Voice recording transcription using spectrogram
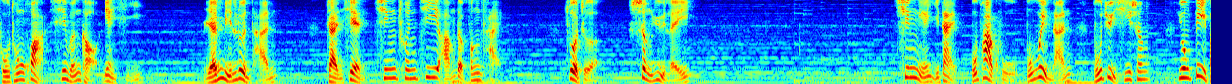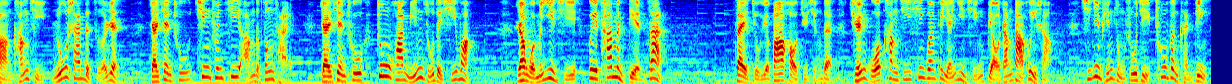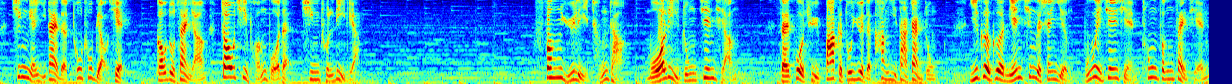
普通话新闻稿练习，人民论坛展现青春激昂的风采。作者：盛玉雷。青年一代不怕苦，不畏难，不惧牺牲，用臂膀扛起如山的责任，展现出青春激昂的风采，展现出中华民族的希望。让我们一起为他们点赞。在九月八号举行的全国抗击新冠肺炎疫情表彰大会上，习近平总书记充分肯定青年一代的突出表现，高度赞扬朝气蓬勃的青春力量。风雨里成长，磨砺中坚强。在过去八个多月的抗疫大战中，一个个年轻的身影不畏艰险，冲锋在前，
